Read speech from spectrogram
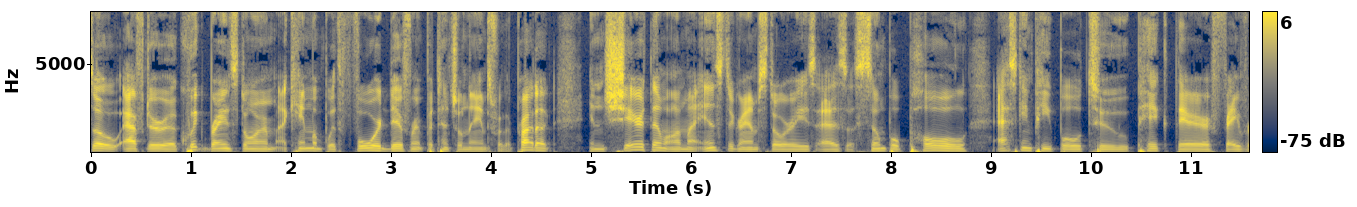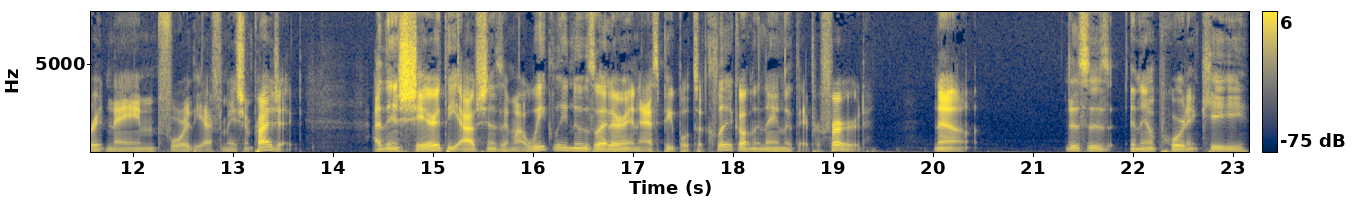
So, after a quick brainstorm, I came up with four different potential names for the product and shared them on my Instagram stories as a simple poll asking people to pick their favorite name for the affirmation project. I then shared the options in my weekly newsletter and asked people to click on the name that they preferred. Now, this is an important key.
